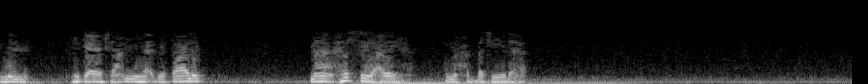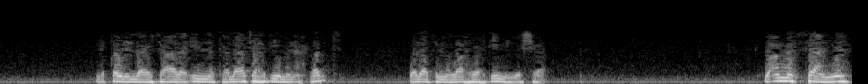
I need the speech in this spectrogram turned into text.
من هداية عمه أبي طالب مع حرصه عليها ومحبته لها. لقول الله تعالى إنك لا تهدي من أحببت ولكن الله يهدي من يشاء. وأما الثانية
